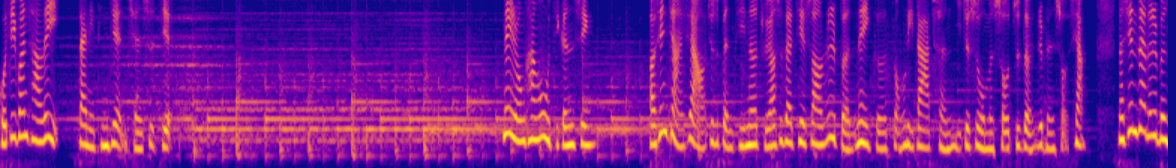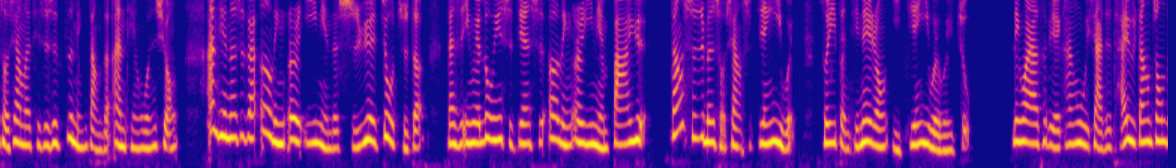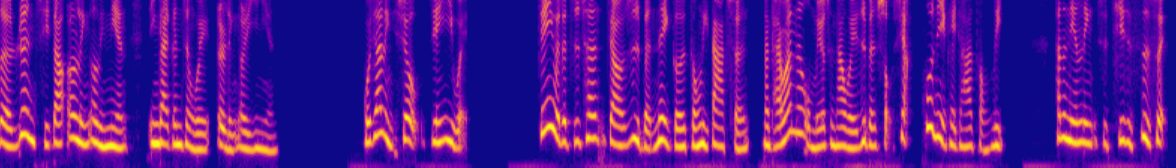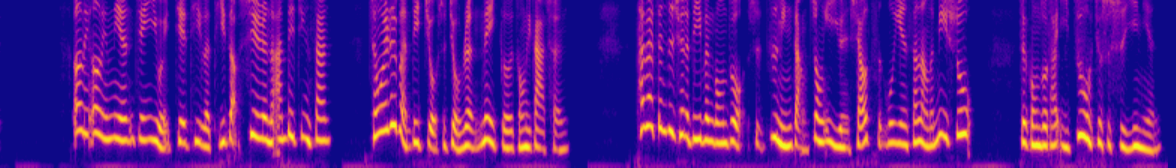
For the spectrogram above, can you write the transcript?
国际观察力带你听见全世界。内容刊物及更新。好，先讲一下啊，就是本集呢，主要是在介绍日本内阁总理大臣，也就是我们熟知的日本首相。那现在的日本首相呢，其实是自民党的岸田文雄。岸田呢是在二零二一年的十月就职的，但是因为录音时间是二零二一年八月，当时日本首相是菅义伟，所以本集内容以菅义伟为主。另外要特别刊物一下，就是台语当中的任期到二零二零年，应该更正为二零二一年。国家领袖菅义伟。菅义伟的职称叫日本内阁总理大臣，那台湾呢，我们又称他为日本首相，或者你也可以叫他总理。他的年龄是七十四岁。二零二零年，菅义伟接替了提早卸任的安倍晋三，成为日本第九十九任内阁总理大臣。他在政治圈的第一份工作是自民党众议员小此木彦三郎的秘书，这工作他一做就是十一年。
